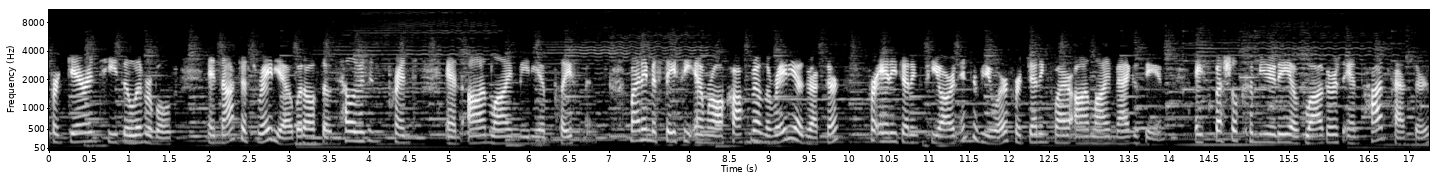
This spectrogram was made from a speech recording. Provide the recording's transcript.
for guaranteed deliverables in not just radio, but also television, print, and online media placements. My name is Stacey Emerald Kaufman. I'm the radio director for Annie Jennings PR and interviewer for Jennings Wire Online magazine, a special community of bloggers and podcasters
